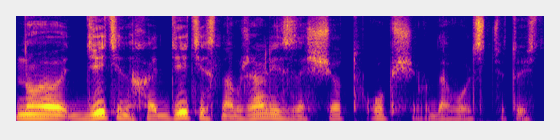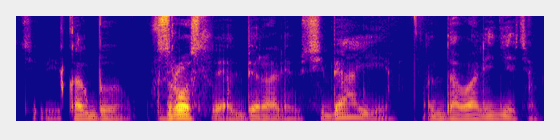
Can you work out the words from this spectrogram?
Но дети, дети снабжались за счет общего удовольствия. То есть как бы взрослые отбирали у себя и отдавали детям.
